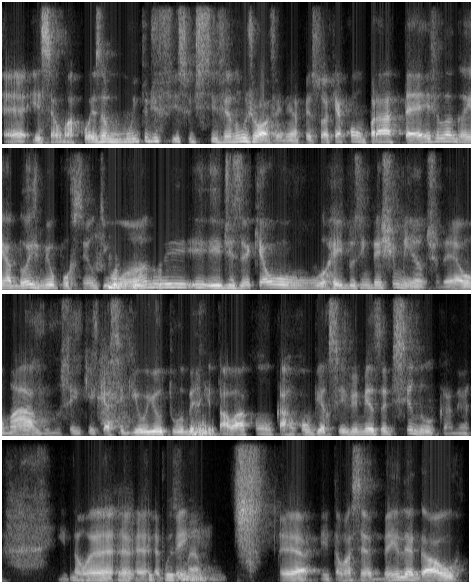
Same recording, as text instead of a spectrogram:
É, isso é uma coisa muito difícil de se ver num jovem, né? A pessoa quer comprar a Tesla, ganhar 2 mil por cento em um ano e, e, dizer que é o, o, rei dos investimentos, né? O mago, não sei o que, quer seguir o youtuber que está lá com carro conversível e mesa de sinuca, né? Então é, é, é, é bem, é, então assim, é bem legal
